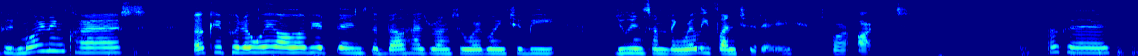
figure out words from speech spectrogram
Good morning, class. Okay, put away all of your things. The bell has rung, so we're going to be doing something really fun today for art. Okay. I'm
